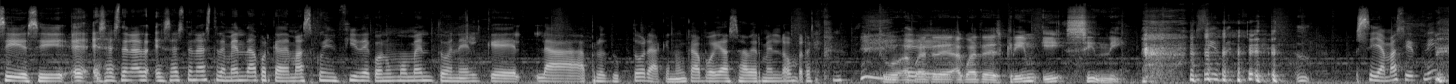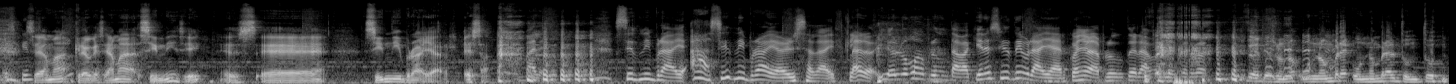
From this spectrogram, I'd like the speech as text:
Sí, sí, esa escena, esa escena es tremenda porque además coincide con un momento en el que la productora, que nunca voy a saberme el nombre. Tú acuérdate, eh, de, acuérdate de Scream y Sydney. Sidney. ¿Se llama Sydney? Se llama, creo que se llama Sydney, sí. Es eh, Sydney Breyer, esa. Vale. Sidney Breyer. Ah, Sidney Breyer is alive, claro. Yo luego me preguntaba, ¿quién es Sidney Breyer? Coño, la productora, vale, perdón. Entonces, un, un, nombre, un nombre al tuntún.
